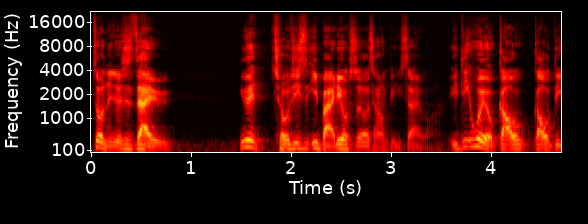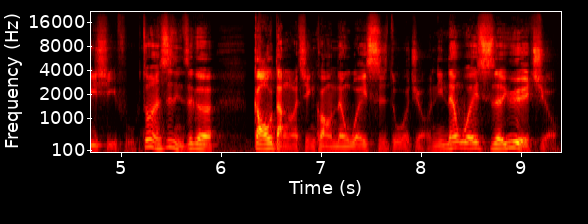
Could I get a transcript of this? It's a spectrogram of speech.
重点就是在于，因为球季是一百六十二场比赛嘛，一定会有高高低起伏。重点是你这个高档的情况能维持多久？你能维持的越久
